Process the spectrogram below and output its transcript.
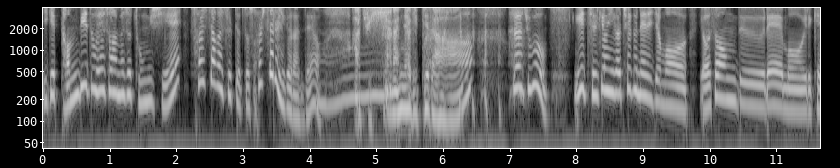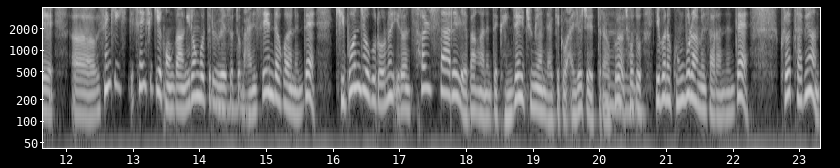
이게 변비도 해소하면서 동시에 설사가 있을 때 또 설사를 해결한대요. 아주 희한한 약입니다. 그래가지고 이게 질경이가 최근에는 이제 뭐 여성들의 뭐 이렇게 어 생기 생식기 건강 이런 것들을 위해서 또 많이 쓰인다고 하는데 기본적으로는 이런 설사를 예방하는데 굉장히 중요한 약으로 알려져 있더라고요. 저도 이번에 공부를 하면서 알았는데 그렇다면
